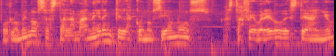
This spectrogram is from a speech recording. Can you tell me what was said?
por lo menos hasta la manera en que la conocíamos hasta febrero de este año,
